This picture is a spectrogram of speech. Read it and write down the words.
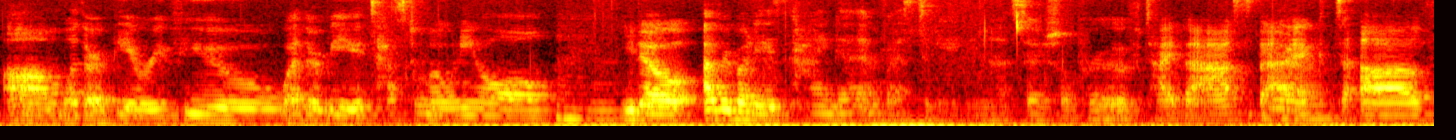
Um, whether it be a review, whether it be a testimonial, you know, everybody is kind of investigating that social proof type of aspect of,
